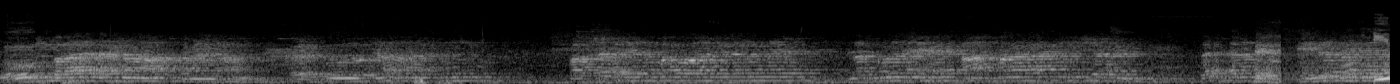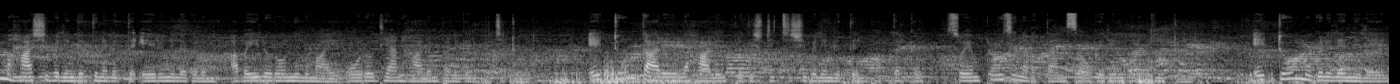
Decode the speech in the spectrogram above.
ഭൂമി പാരണാത്മനാം ഈ മഹാശിവലിംഗത്തിനകത്ത് ഏഴുനിലകളും അവയിലൊരോന്നിലുമായി ഓരോ ധ്യാൻ ഹാളും പണികരിപ്പിച്ചിട്ടുണ്ട് ഏറ്റവും താഴെയുള്ള ഹാളിൽ പ്രതിഷ്ഠിച്ച ശിവലിംഗത്തിൽ ഭക്തർക്ക് സ്വയം പൂജ നടത്താൻ സൗകര്യം ഒരുക്കിയിട്ടുണ്ട്. ഏറ്റവും മുകളിലെ നിലയിൽ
